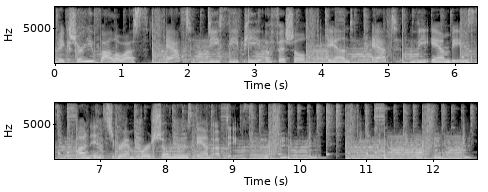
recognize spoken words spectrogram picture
Make sure you follow us at DCP Official and at The Ambies on Instagram for show news and updates. Thank you.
